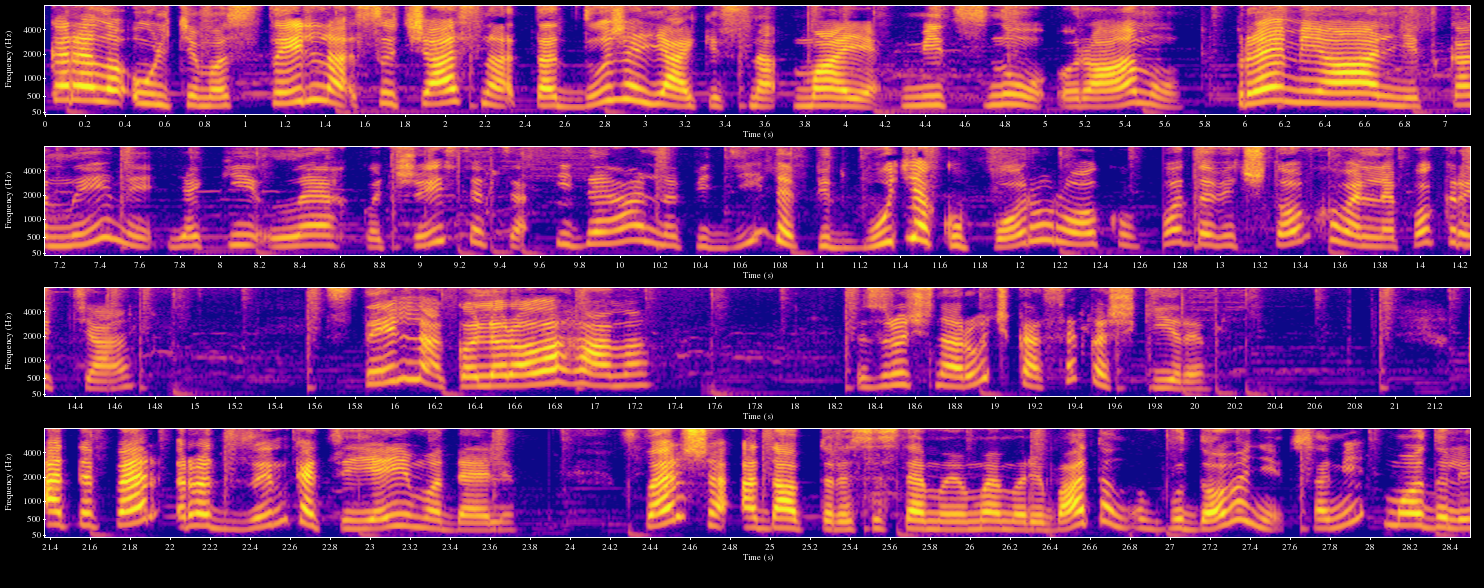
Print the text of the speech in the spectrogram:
Карело Ультімо стильна, сучасна та дуже якісна. Має міцну раму, преміальні тканини, які легко чистяться, ідеально підійде під будь-яку пору року. Водовідштовхувальне покриття, стильна кольорова гама, зручна ручка секошкіри. А тепер родзинка цієї моделі. Вперше адаптери з системою Memory Button вбудовані в самі модулі.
